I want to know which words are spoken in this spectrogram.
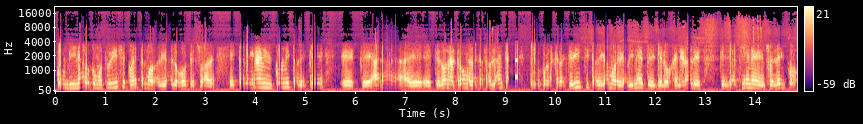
combinado, como tú dices, con esta modalidad de los golpes suaves. Está la gran incógnita de qué este, hará eh, este Donald Trump en la Casa Blanca, pero por las características, digamos, del gabinete y de los generales que ya tiene en su elenco,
